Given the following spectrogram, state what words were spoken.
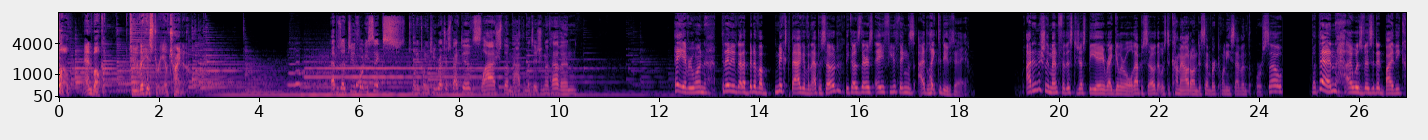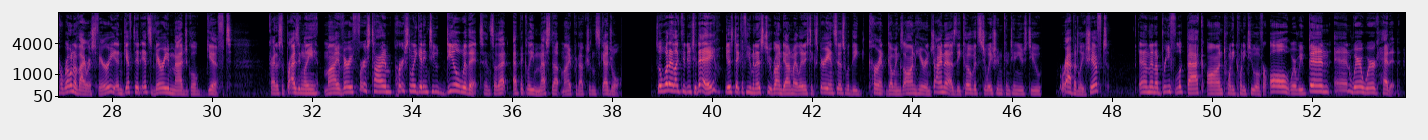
Hello, and welcome to the History of China. Episode 246, 2022 retrospective slash the mathematician of heaven. Hey everyone, today we've got a bit of a mixed bag of an episode because there's a few things I'd like to do today. I'd initially meant for this to just be a regular old episode that was to come out on December 27th or so, but then I was visited by the coronavirus fairy and gifted its very magical gift. Kind of surprisingly, my very first time personally getting to deal with it, and so that epically messed up my production schedule. So, what I'd like to do today is take a few minutes to run down my latest experiences with the current goings on here in China as the COVID situation continues to rapidly shift, and then a brief look back on 2022 overall, where we've been and where we're headed.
